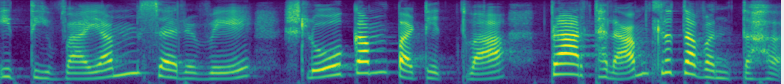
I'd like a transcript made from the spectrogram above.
इति वयं सर्वे श्लोकं पठित्वा प्रार्थनां कृतवन्तः।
